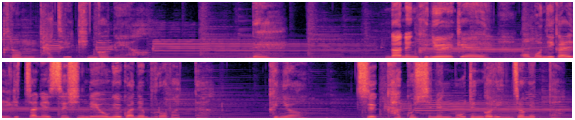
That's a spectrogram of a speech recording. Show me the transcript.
그럼 다 들킨 거네요. 네. 나는 그녀에게 어머니가 일기장에 쓰신 내용에 관해 물어봤다. 그녀, 즉 카코 씨는 모든 걸 인정했다.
